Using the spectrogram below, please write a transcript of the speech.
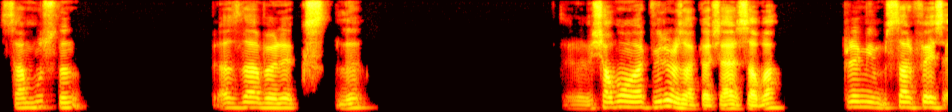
Sam Houston biraz daha böyle kısıtlı. E, şablon olarak veriyoruz arkadaşlar her sabah. Premium Starface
